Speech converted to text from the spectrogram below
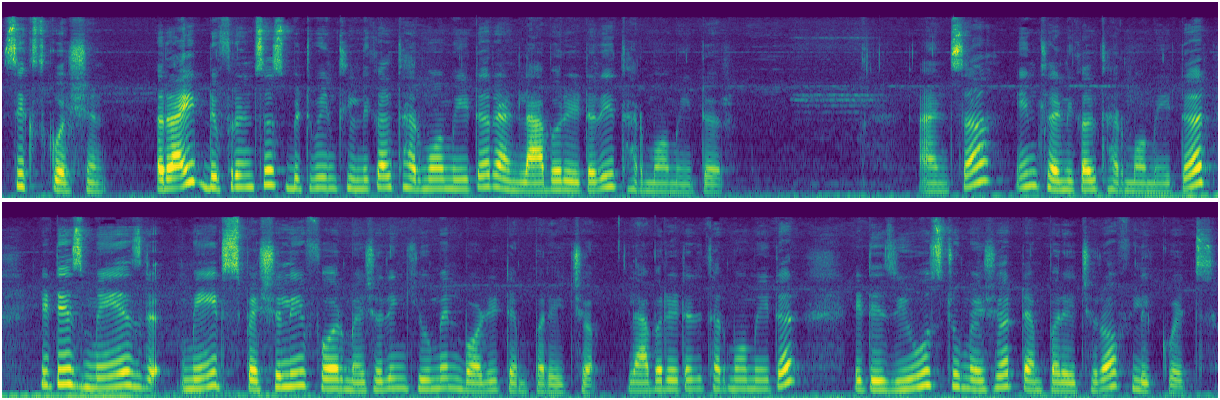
Sixth question. Write differences between clinical thermometer and laboratory thermometer. Answer In clinical thermometer, it is made, made specially for measuring human body temperature. Laboratory thermometer, it is used to measure temperature of liquids.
